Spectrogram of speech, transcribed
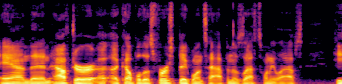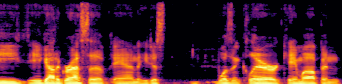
and then after a, a couple of those first big ones happened, those last twenty laps, he he got aggressive and he just wasn't clear. Came up and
